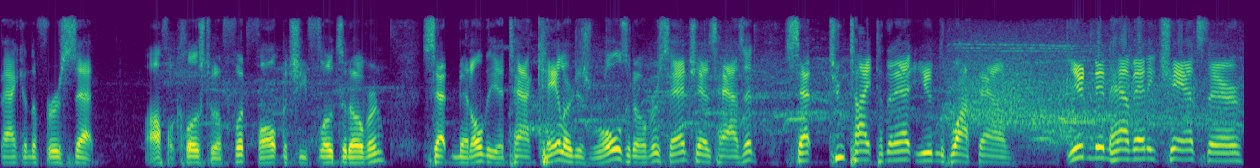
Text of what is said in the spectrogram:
back in the first set. Awful close to a foot fault, but she floats it over. Set middle. The attack. Kaler just rolls it over. Sanchez has it. Set too tight to the net. Uden's blocked down. Uden didn't have any chance there.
